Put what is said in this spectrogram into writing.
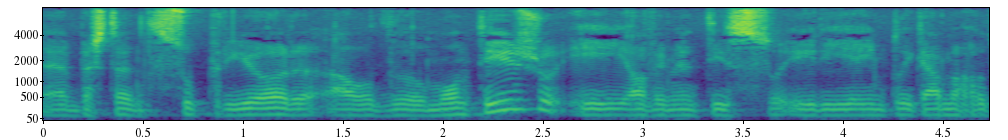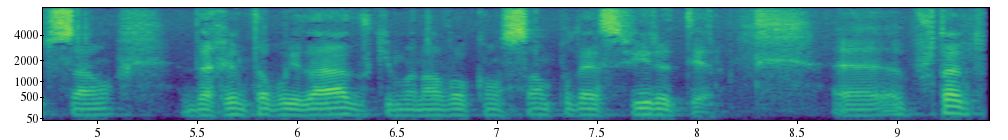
eh, bastante superior ao do Montijo e obviamente isso iria implicar uma redução da rentabilidade que uma nova concessão pudesse vir a ter. Portanto,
